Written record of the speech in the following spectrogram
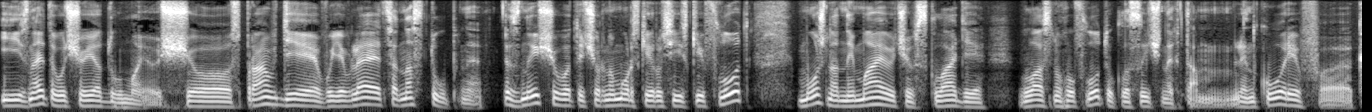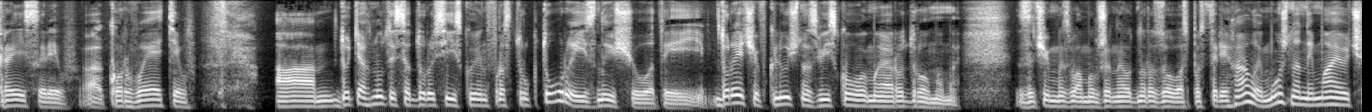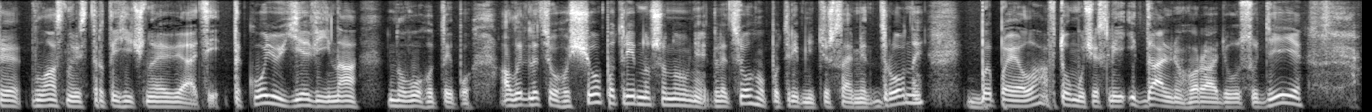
І знаєте, от що я думаю, що справді виявляється наступне: знищувати чорноморський російський флот можна, не маючи в складі власного флоту класичних там лінкорів, е, крейсерів, е, корветів. А дотягнутися до російської інфраструктури і знищувати її, до речі, включно з військовими аеродромами, за чим ми з вами вже неодноразово спостерігали, можна не маючи власної стратегічної авіації. Такою є війна нового типу. Але для цього що потрібно, шановні? Для цього потрібні ті ж самі дрони, БПЛА, в тому числі і дальнього радіусу дії.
